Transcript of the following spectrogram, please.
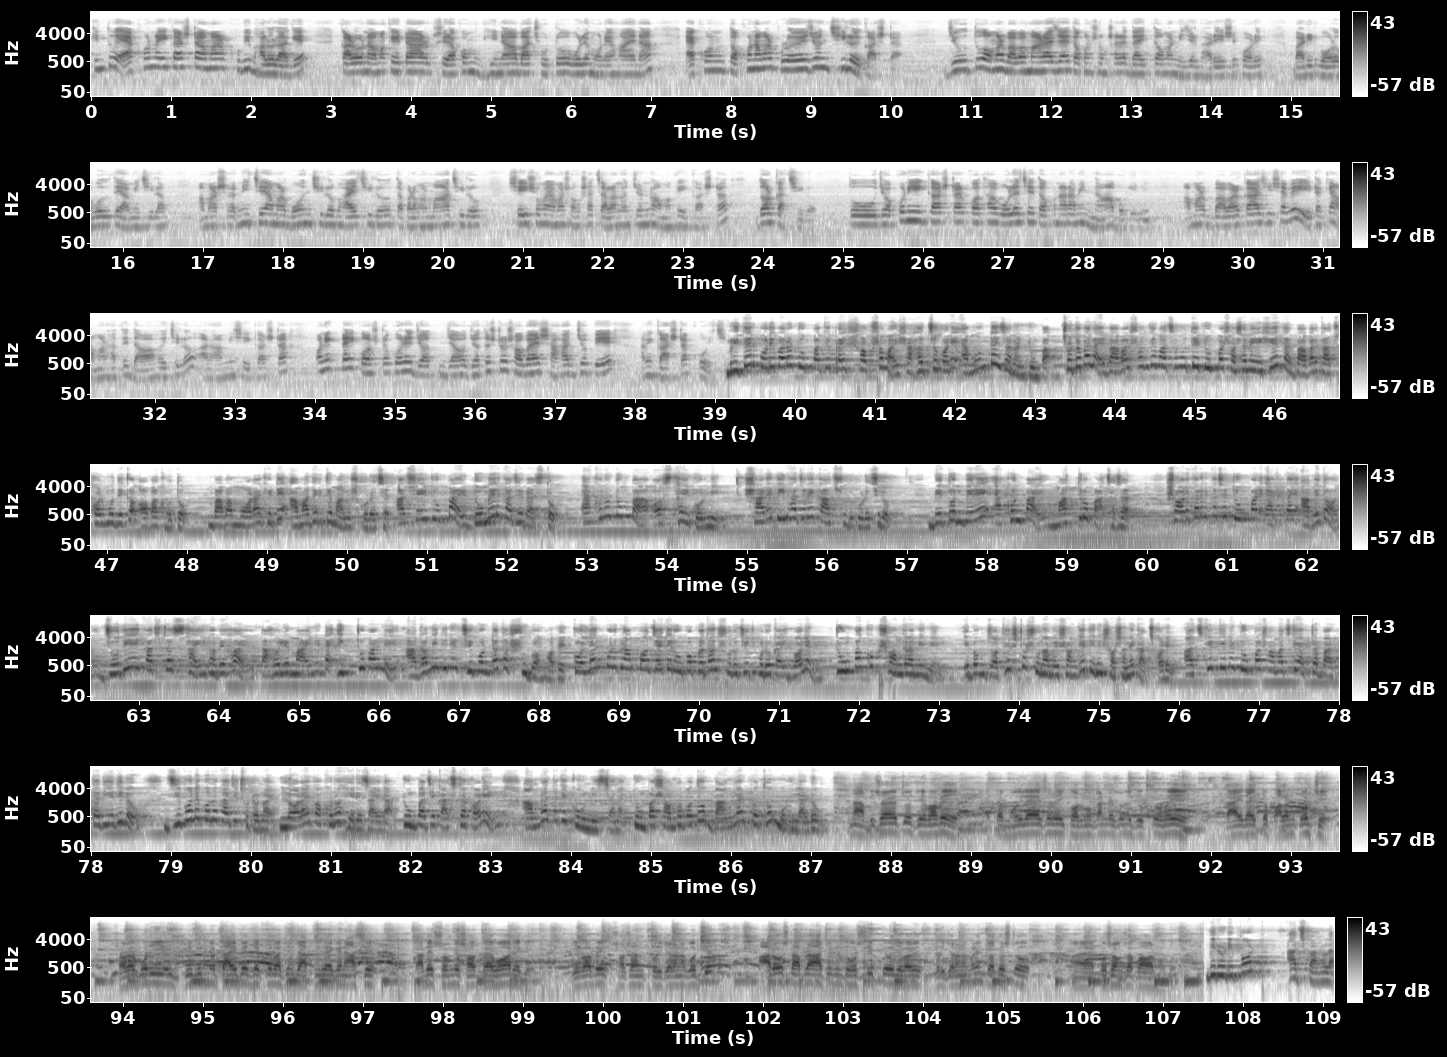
কিন্তু এখন এই কাজটা আমার খুবই ভালো লাগে। কারণ আমাকে এটা সেরকম ঘৃণা বা ছোট বলে মনে হয় না। এখন তখন আমার প্রয়োজন ছিল এই কাজটা। যেহেতু আমার বাবা মারা যায়, তখন সংসারের দায়িত্ব আমার নিজের ঘাড়ে এসে পড়ে। বাড়ির বড় বলতে আমি ছিলাম। আমার নিচে আমার বোন ছিল, ভাই ছিল, তারপর আমার মা ছিল। সেই সময় আমার সংসার চালানোর জন্য আমাকে এই কাজটা দরকার ছিল। তো যখনই এই কাজটার কথা বলেছে, তখন আর আমি না বলিনি। আমার বাবার কাজ হিসাবে এটাকে আমার হাতে দেওয়া হয়েছিল আর আমি সেই কাজটা অনেকটাই কষ্ট করে যথেষ্ট সবাইয়ের সাহায্য পেয়ে আমি কাজটা করেছি। মৃতের পরিবারও টুম্পাকে প্রায় সব সময় সাহায্য করে এমনটাই জানান টুম্পা। ছোটবেলায় বাবার সঙ্গে মাঝে মধ্যেই টুম্পা শ্মশানে এসে তার বাবার কাজকর্ম দেখে অবাক হতো। বাবা মরা খেটে আমাদেরকে মানুষ করেছে। আর সেই টুম্পাই ডোমের কাজে ব্যস্ত। এখনও টুম্পা অস্থায়ী কর্মী। সাড়ে তিন হাজারে কাজ শুরু করেছিল। বেতন বেড়ে এখন পায় মাত্র পাঁচ হাজার। সরকারের কাছে টুম্পার একটাই আবেদন, যদি এই কাজটা স্থায়ীভাবে হয়, তাহলে মাইনেটা একটু বাড়লে আগামী দিনের জীবনটা তার সুগম হবে। কল্যাণপুর গ্রাম পঞ্চায়েতের উপপ্রধান সুরজিৎ পুরকাই বলেন, টুম্পা খুব সংগ্রামী মেয়ে। এবং যথেষ্ট সুনামের সঙ্গে তিনি শ্মশানে কাজ করেন। আজকের দিনে টুম্পা সমাজকে একটা বার্তা দিয়ে দিলেও জীবনে কোনো কাজই ছোট নয়, লড়াই কখনো হেরে যায় না। টুম্পা যে কাজটা করেন, আমরা তাকে কুর্নিশ জানাই। টুম্পা সম্ভবত বাংলার প্রথম মহিলা ডোম। না, বিষয় হচ্ছে যেভাবে একটা মহিলা হিসেবে এই কর্মকাণ্ডের সঙ্গে যুক্ত হয়ে দায় দায়িত্ব পালন করছে, সর্বোপরি এই বিভিন্ন টাইপের দেখতে পাচ্ছেন যাত্রীরা এখানে আসে তাদের সঙ্গে সদ্ব্যবহার রেখে যেভাবে শ্মশান পরিচালনা করছেন আরও স্টাফরা আছে, কিন্তু ওর শিফটেও যেভাবে পরিচালনা করেন, যথেষ্ট প্রশংসা পাওয়ার মতো। ব্যুরো রিপোর্ট, আজ বাংলা।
